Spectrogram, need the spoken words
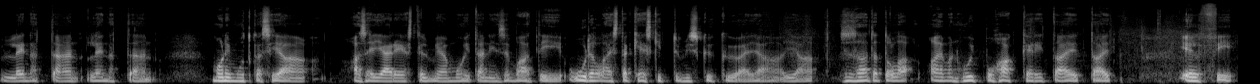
lennättään, lennättään monimutkaisia asejärjestelmiä ja muita, niin se vaatii uudenlaista keskittymiskykyä ja, ja se saatat olla aivan huippuhakkeri tai, tai elfi,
